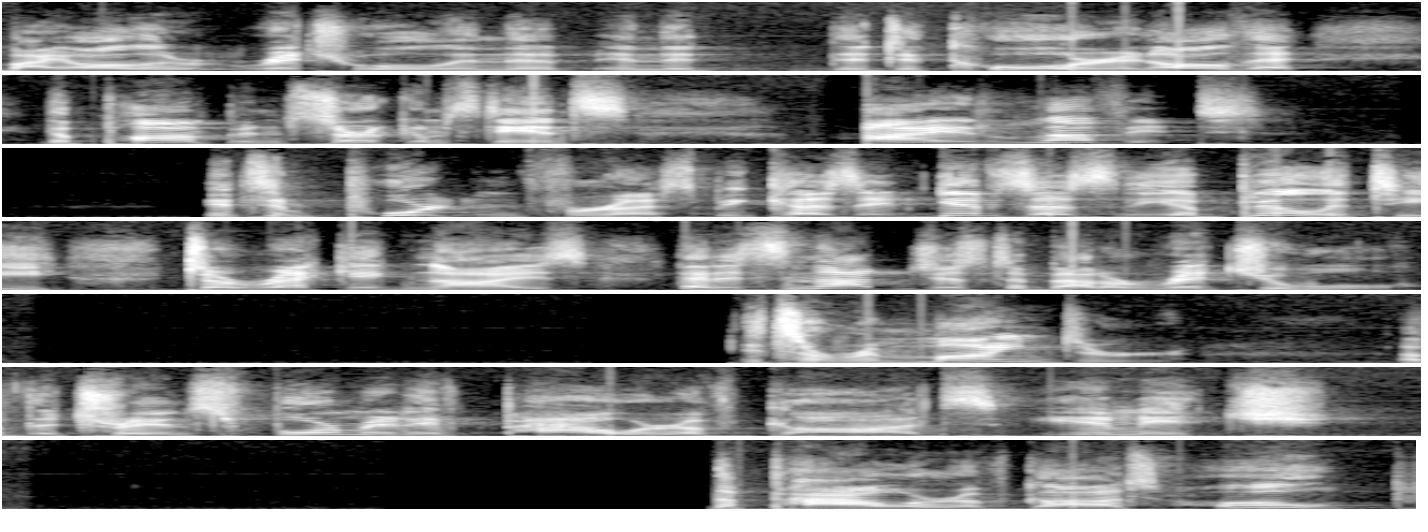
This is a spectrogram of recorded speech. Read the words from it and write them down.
by all the ritual and the, and the, the decor and all that, the pomp and circumstance. I love it. It's important for us because it gives us the ability to recognize that it's not just about a ritual, it's a reminder of the transformative power of God's image, the power of God's hope.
